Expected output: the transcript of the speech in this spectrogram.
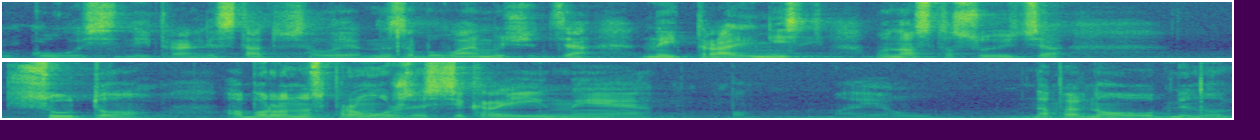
у когось нейтральний статус, але не забуваємо, що ця нейтральність вона стосується суто обороноспроможності країни, напевно, обміну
